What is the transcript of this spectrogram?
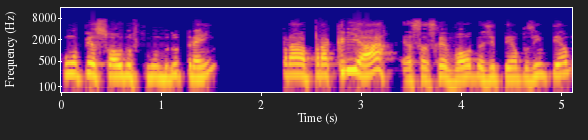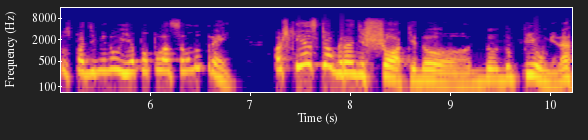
com o pessoal do fundo do trem para criar essas revoltas de tempos em tempos para diminuir a população do trem. Acho que esse que é o grande choque do, do, do filme, né?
